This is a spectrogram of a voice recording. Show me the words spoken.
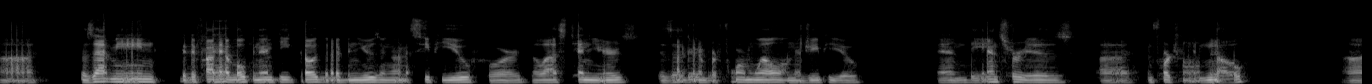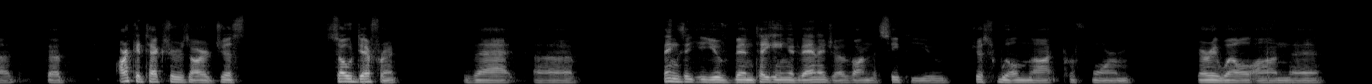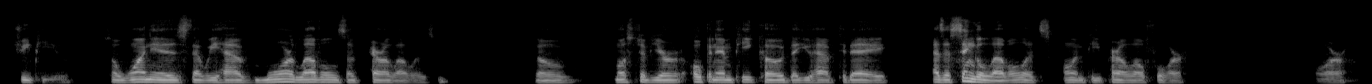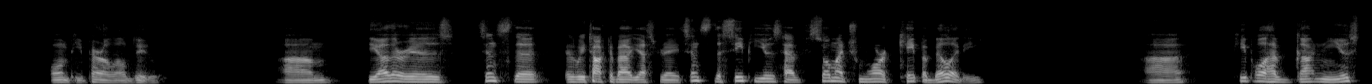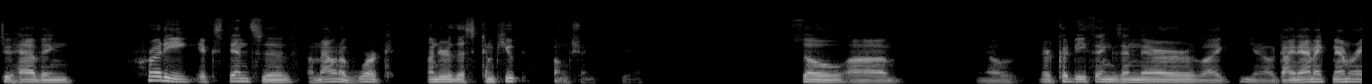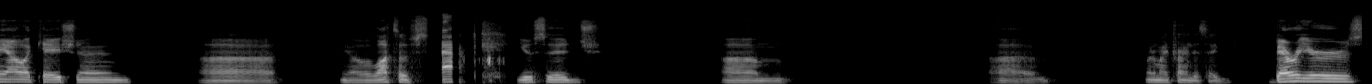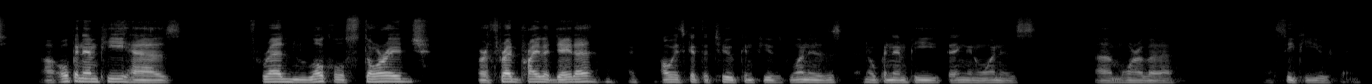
uh, does that mean that if I have OpenMP code that I've been using on a CPU for the last 10 years, is that going to perform well on the GPU? And the answer is, uh, unfortunately, no. Uh, the architectures are just so different that uh, things that you've been taking advantage of on the CPU just will not perform very well on the GPU. So one is that we have more levels of parallelism. So most of your OpenMP code that you have today has a single level, it's OMP parallel for or OMP parallel do. Um, the other is since the, as we talked about yesterday, since the CPUs have so much more capability, uh, people have gotten used to having pretty extensive amount of work under this compute function here. So, um, you know, there could be things in there like, you know, dynamic memory allocation, uh, you know, lots of stack usage. Um, um, what am I trying to say? Barriers. Uh, OpenMP has thread local storage or thread private data. I always get the two confused. One is an OpenMP thing and one is uh, more of a, a CPU thing.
